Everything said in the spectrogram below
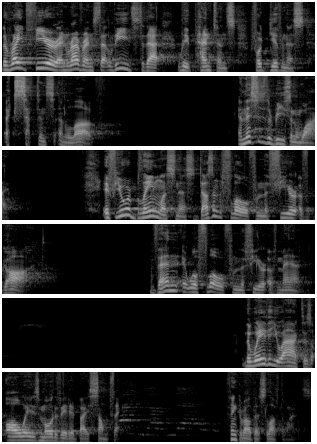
the right fear and reverence that leads to that repentance, forgiveness, acceptance, and love. And this is the reason why. If your blamelessness doesn't flow from the fear of God, then it will flow from the fear of man. The way that you act is always motivated by something. Think about this, loved ones.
